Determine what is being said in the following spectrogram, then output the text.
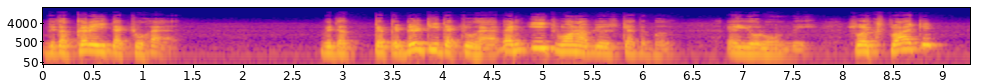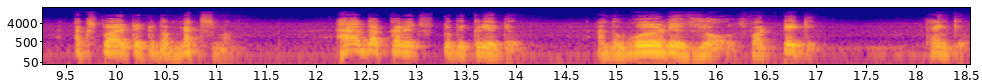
with the courage that you have, with the capability that you have, and each one of you is capable in your own way. So exploit it, exploit it to the maximum. Have the courage to be creative, and the world is yours for taking. Thank you.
